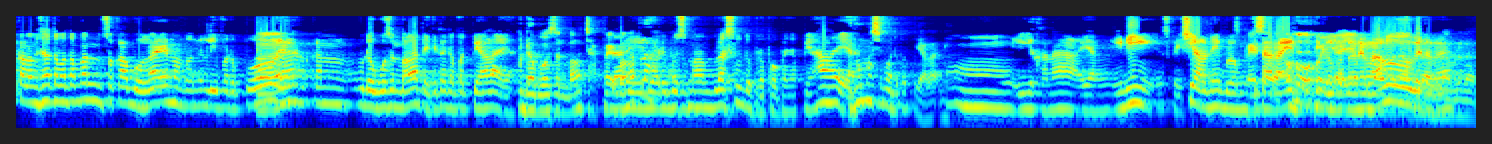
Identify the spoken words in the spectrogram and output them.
kalau misalnya teman-teman suka bola ya nontonin Liverpool Hmm. ya kan udah bosen banget ya kita dapat piala ya. Udah bosen banget, capek Dari banget lah. 2019 udah berapa banyak piala ya? Emang masih mau dapat piala nih? Hmm, iya karena yang ini spesial nih belum kita Spesial. raih Oh, tiga iya, iya, yang benar, lalu benar, gitu benar, kan. benar.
